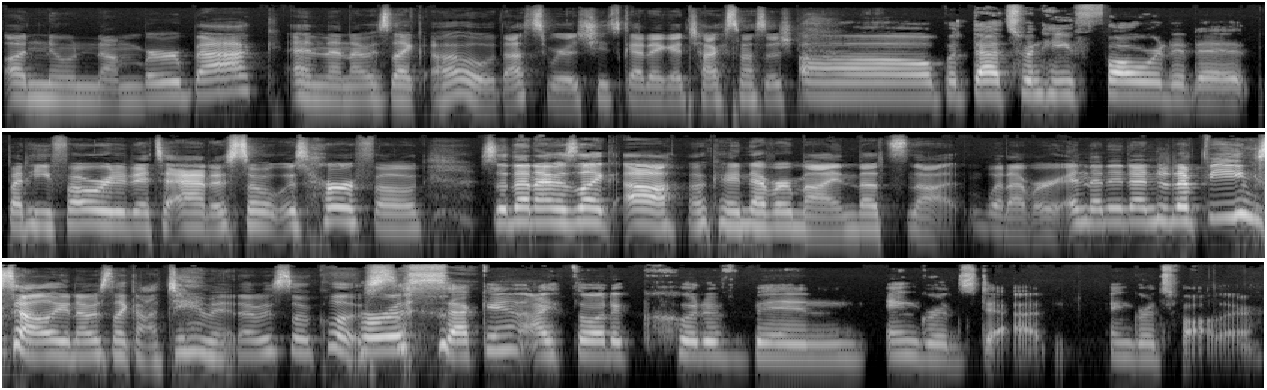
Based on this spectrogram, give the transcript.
unknown number back. And then I was like, oh, that's weird. She's getting a text message. Oh, but that's when he forwarded it. But he forwarded it to Anna, so it was her phone. So then I was like, ah, okay, never mind. That's not whatever. And then it ended up being Sally, and I was like, oh, damn it. I was so close. For a second, I thought it could have been Ingrid's dad. Ingrid's father.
